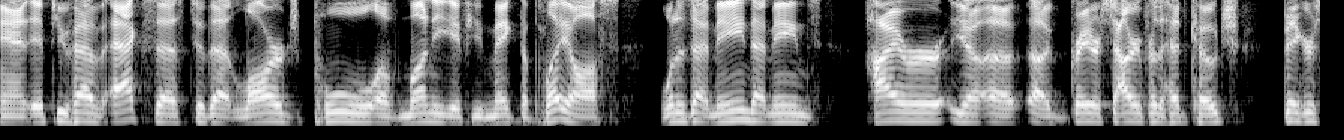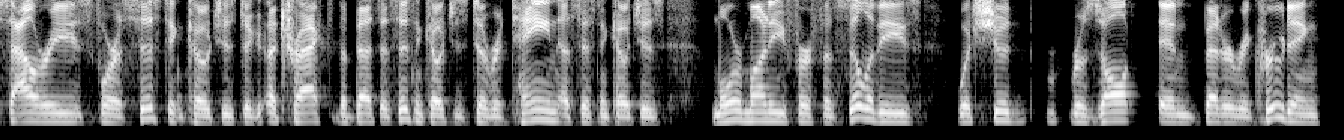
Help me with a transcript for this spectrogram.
And if you have access to that large pool of money if you make the playoffs what does that mean that means higher you know a, a greater salary for the head coach bigger salaries for assistant coaches to attract the best assistant coaches to retain assistant coaches, more money for facilities, which should result in better recruiting.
